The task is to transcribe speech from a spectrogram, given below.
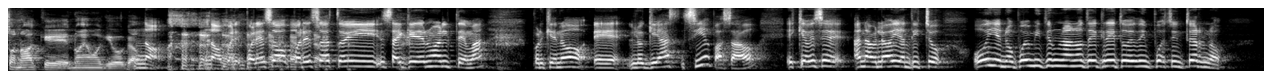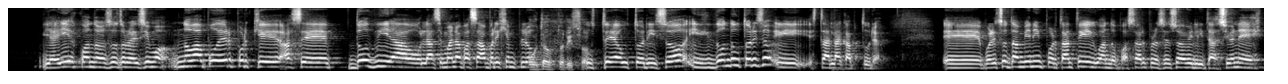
Sonó a que nos hemos equivocado. No, no, por, por eso, por eso estoy, saqué de nuevo el tema, porque no, eh, lo que ha- sí ha pasado es que a veces han hablado y han dicho, oye, no puede emitir una nota de crédito desde impuesto interno. Y ahí es cuando nosotros decimos, no va a poder porque hace dos días o la semana pasada, por ejemplo, Usted autorizó. Usted autorizó. ¿Y dónde autorizó? Y está la captura. Eh, por eso también es importante que cuando pasa el proceso de habilitación es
